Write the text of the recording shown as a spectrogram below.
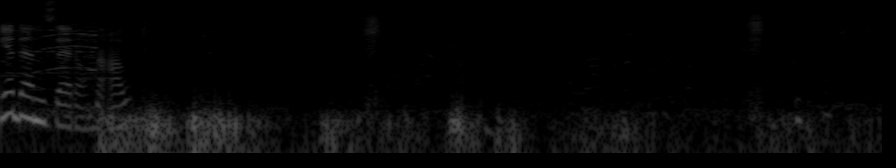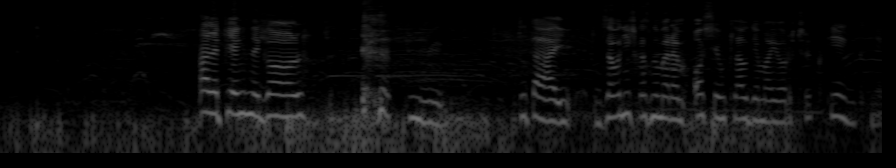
1-0 na aut. Ale piękny gol. Tutaj zawodniczka z numerem 8, Klaudia Majorczyk. Pięknie,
